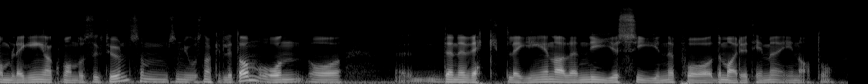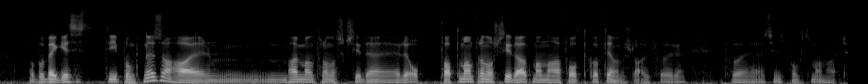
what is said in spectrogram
omlegging av kommandostrukturen, som, som Jo snakket litt om, og, og denne vektleggingen, av det nye synet på det maritime i Nato. Og På begge de punktene så har, har, man fra norsk side, eller oppfatter man fra norsk side at man har fått godt gjennomslag for, for synspunkt som man har.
